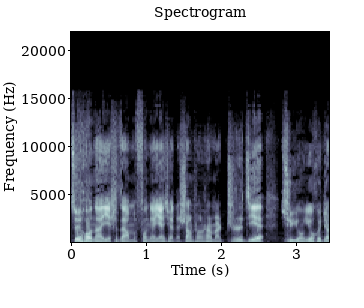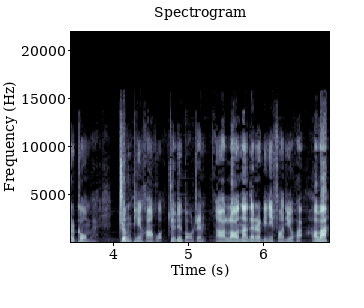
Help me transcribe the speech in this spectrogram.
最后呢，也是在我们蜂鸟严选的商城上面直接去用优惠券购买正品行货，绝对保真啊！老衲在这给你放句话，好吧？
